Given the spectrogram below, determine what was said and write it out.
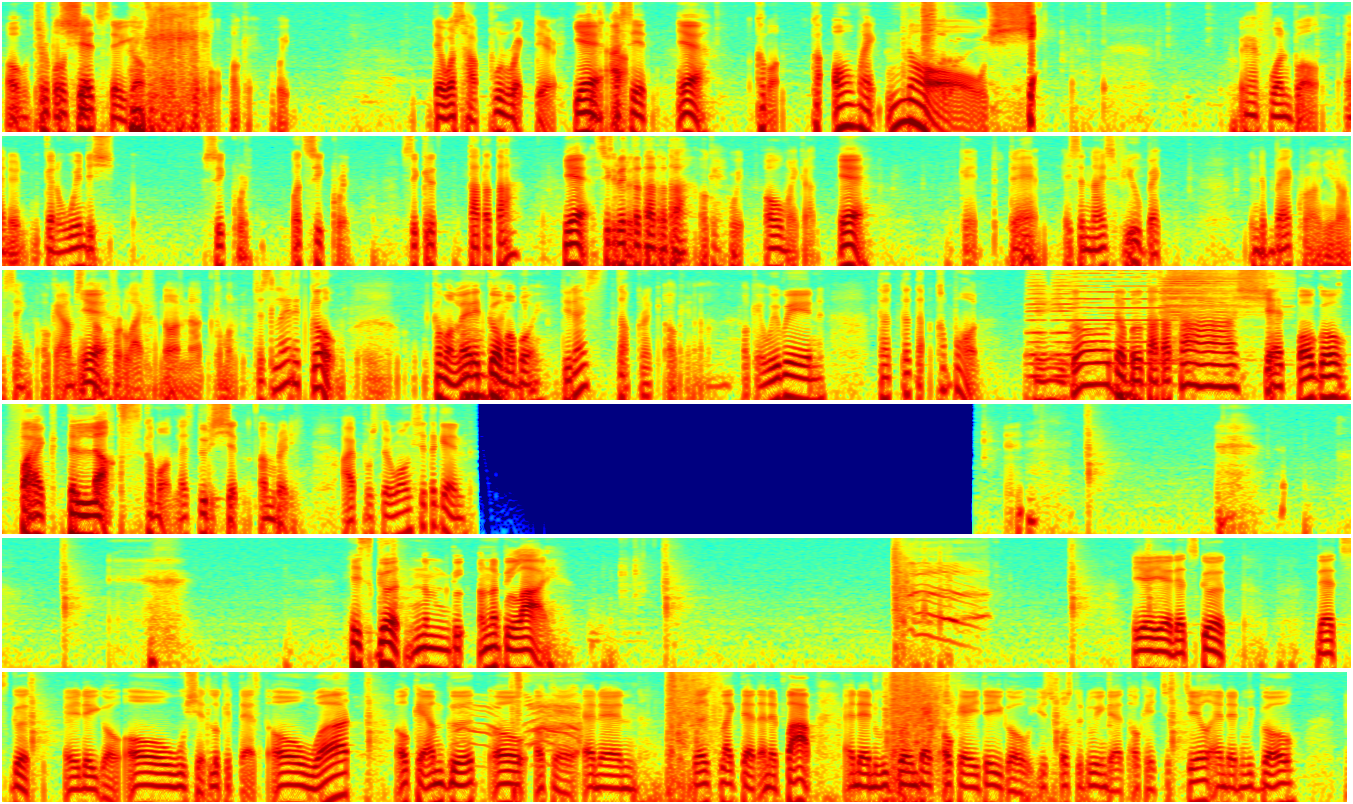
Oh, Triple triple shits. There you go. Triple. Okay, wait. There was harpoon right there. Yeah, I see it. Yeah. Come on. Oh my no shit. We have one ball, and then we're gonna win this. Secret. What secret? Secret ta ta ta. Yeah, secret ta ta ta ta. Okay, wait. Oh my god. Yeah. Okay, damn. It's a nice view back in the background, you know what I'm saying? Okay, I'm stuck Yeah. for life. No, I'm not. Come on. Just let it go. Come on, let Oh it go, my- my boy. Did I stuck right? Okay, no. Okay, we win. Ta ta ta. Come on. There you go. Double ta ta ta. Shit. Pogo. Fight Fight deluxe. Come on, let's do this shit. I'm ready. I pushed the wrong shit again. He's good. I'm, I'm not gonna lie. Yeah, yeah, that's good. That's good. Hey, there you go. Oh shit, look at that. Oh what? Okay, I'm good. Oh, okay, and then just like that, and then pop, and then we're going back. Okay, there you go. You're supposed to doing that. Okay, just chill, and then we go.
